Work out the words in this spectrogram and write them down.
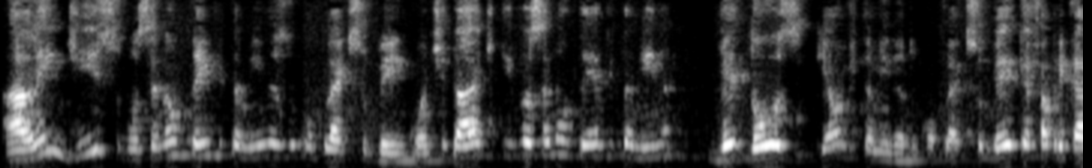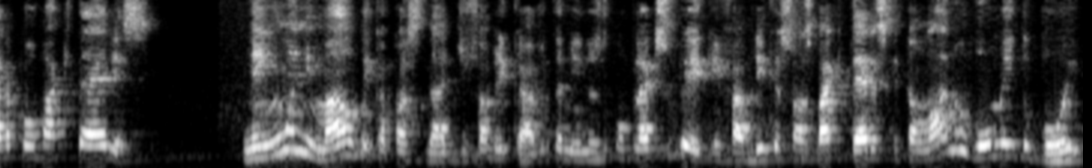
Além disso, você não tem vitaminas do complexo B em quantidade e você não tem a vitamina B12, que é uma vitamina do complexo B que é fabricada por bactérias. Nenhum animal tem capacidade de fabricar vitaminas do complexo B. Quem fabrica são as bactérias que estão lá no rumen do boi.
